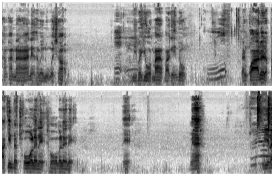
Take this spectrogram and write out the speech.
ทั้งคะน้าเนี่ยทำไมหนูไม่ชอบอืมมีประโยชน์มากป้ากินให้ดูหูแตงกวาด้วยเดี๋ยวป้ากินแบบโชว์เลยเนี่ยโชว์ไปเลยเนี่ยนี่ไงมีอะไร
